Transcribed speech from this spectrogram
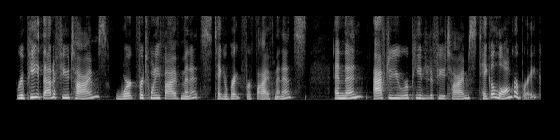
Repeat that a few times, work for 25 minutes, take a break for five minutes, and then after you repeat it a few times, take a longer break.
